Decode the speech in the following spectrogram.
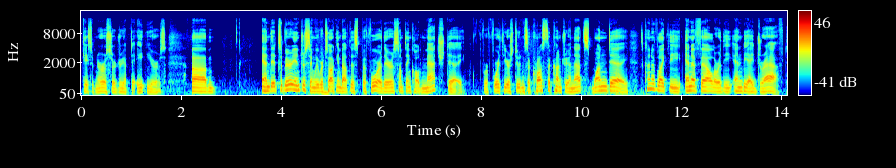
case of neurosurgery, up to eight years. Um, and it's very interesting. We were talking about this before. There is something called Match Day for fourth year students across the country, and that's one day. It's kind of like the NFL or the NBA draft,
